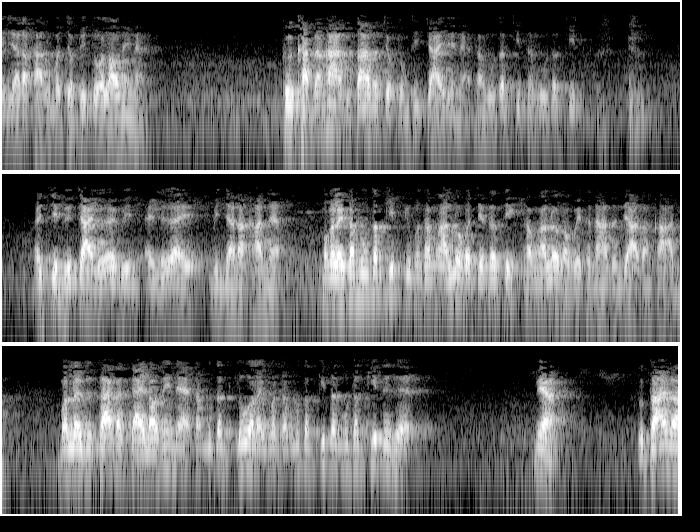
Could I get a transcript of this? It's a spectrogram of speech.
วิญญาณขันมาจบที่ตัวเรานี่เนี่ยคือขันทั้งห้าสุดท้ายมาจบตรงที่ใจนี่เนี่ยทั้งรู้ทั้งคิดทั้งรู้ทั้งคิดไอ้จิตหรือใจหรือไอ้วิญไอ้หรือไอ้วิญญาณขันเนี่ยมันก็เลยทั้งรู้ทั้งคิดคือมันทำงานร่วมกับเจตสิกทำงานร่วมกับเวทนาสัญญาสังขารมันเลยสุดท้ายกับใจเรานี่เนี่ยทั้งรู้ทั้งรู้อะไรมันทั้งรู้ทั้งคิดทั้งรู้ทั้งคิดนี่แหละเนี่ย สุดท้ายเรา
